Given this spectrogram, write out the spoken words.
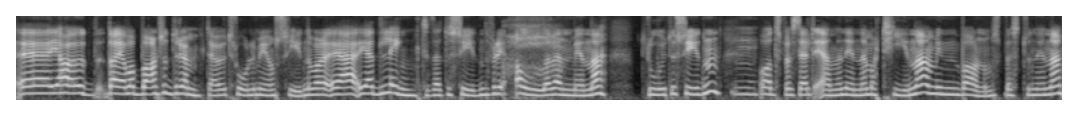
eh, jeg Da jeg var barn, så drømte jeg utrolig mye om Syden. Jeg, jeg lengtet etter Syden fordi alle vennene mine dro ut til Syden. Og hadde spesielt en venninne, Martina, min barndomsbestevenninne.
